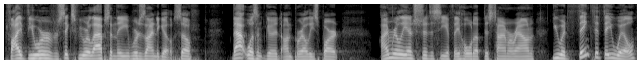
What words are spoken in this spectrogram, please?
five fewer or six fewer laps than they were designed to go." So that wasn't good on Pirelli's part. I'm really interested to see if they hold up this time around. You would think that they will.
